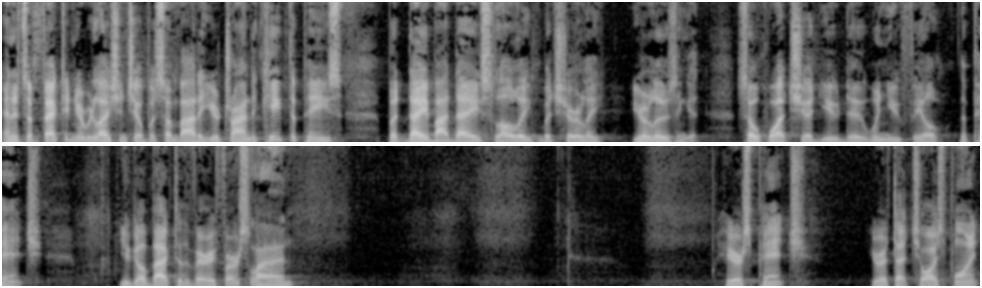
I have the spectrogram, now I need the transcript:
and it's affecting your relationship with somebody. You're trying to keep the peace, but day by day, slowly but surely, you're losing it. So, what should you do when you feel the pinch? You go back to the very first line. Here's pinch. You're at that choice point.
